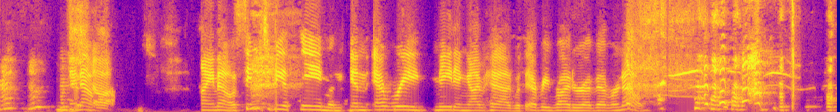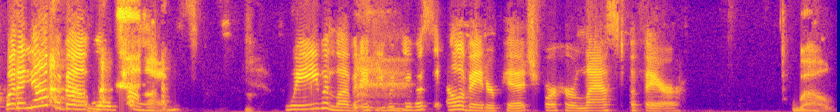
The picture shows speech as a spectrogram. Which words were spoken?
I'm shocked. I know. It seems to be a theme in, in every meeting I've had with every writer I've ever known. but enough about old times. We would love it if you would give us the elevator pitch for her last affair. Well,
